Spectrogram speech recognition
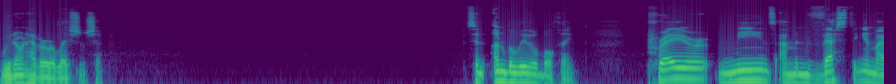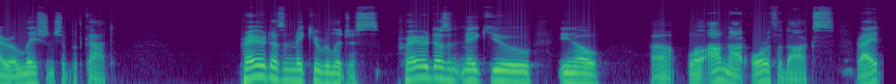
we don't have a relationship. It's an unbelievable thing. Prayer means I'm investing in my relationship with God. Prayer doesn't make you religious. Prayer doesn't make you, you know, uh, well, I'm not Orthodox, right?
